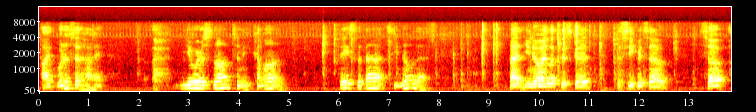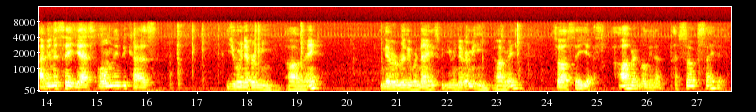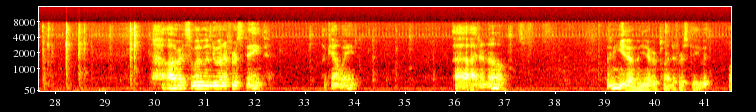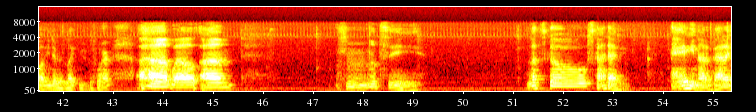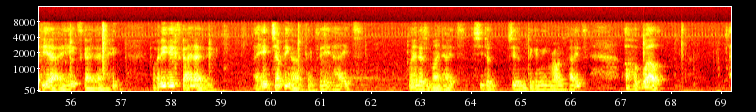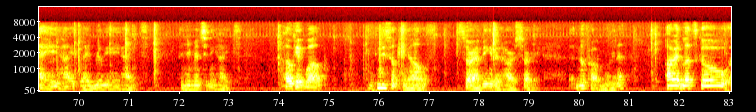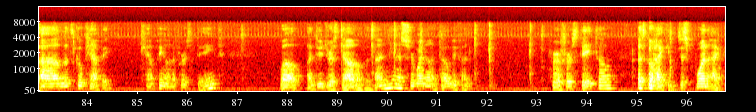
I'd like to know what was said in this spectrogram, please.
I would have said hi. You were a snob to me. Come on. Face the facts. You know that. But you know I look this good. The secret's out. So I'm gonna say yes only because you were never mean, alright? You never really were nice, but you were never mean, alright? So I'll say yes. Alright, Mileena, I'm so excited. Alright, so what are we gonna do on our first date? I can't wait. Uh, I don't know. What do you mean you don't know? You never planned a first date with? Well, you never liked me before. Uh, well, um, hmm, let's see. Let's go skydiving. Hey, not a bad idea. I hate skydiving. Why do you hate skydiving? I hate jumping on things. I hate heights. Lynn doesn't mind heights. She doesn't. She doesn't think anything wrong with heights. Oh well. I hate heights. I really hate heights. And you're mentioning heights. Okay, well, we can do something else. Sorry, I'm being a bit harsh. Sorry. No problem, Mileena. All right, let's go. Uh, let's go camping. Camping on a first date? Well, I do dress down all the time. Yeah, sure, why not? That'll be fun. For a first date, though, let's go hiking. Just one hike.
